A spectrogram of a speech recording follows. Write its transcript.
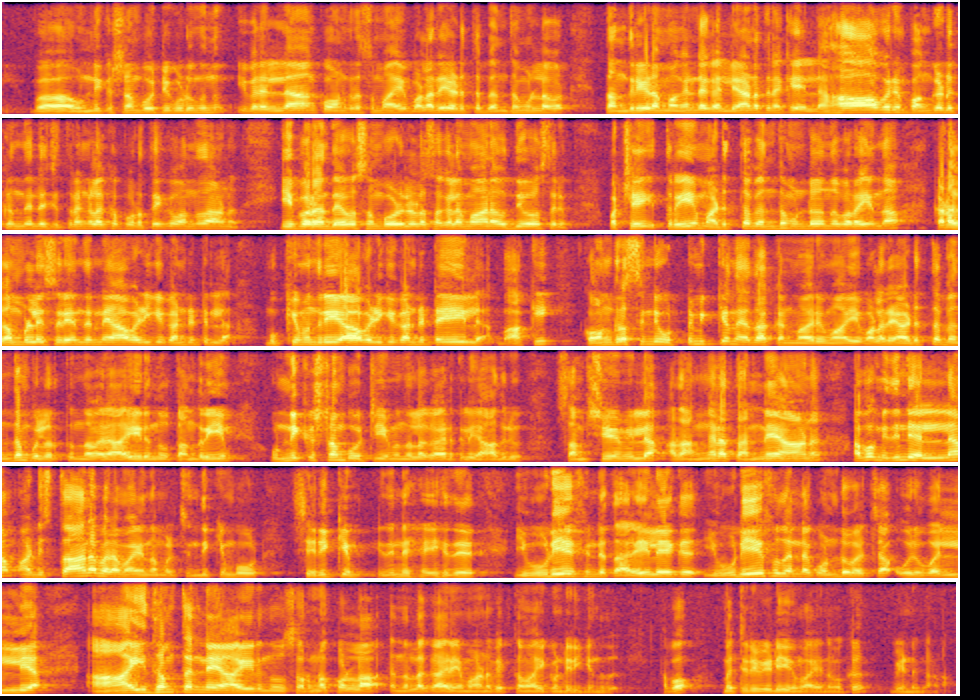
ഉണ്ണികൃഷ്ണൻ പോറ്റി കുടുങ്ങുന്നു. ഇവരെല്ലാം കോൺഗ്രസുമായി വളരെ അടുത്ത ബന്ധമുള്ളവർ. തന്ത്രിയുടെ മകന്റെ കല്യാണത്തിനൊക്കെ എല്ലാവരും പങ്കെടുക്കുന്നതിന്റെ ചിത്രങ്ങളൊക്കെ പുറത്തേക്ക് വന്നതാണ്. ഈ പറയുന്ന ദേവസ്വം ബോർഡിലുള്ള സകലമാന ഉദ്യോഗസ്ഥരും. പക്ഷേ ഇത്രയും അടുത്ത ബന്ധമുണ്ട് എന്ന് പറയുന്ന കടകംപള്ളി സുരേന്ദ്രനെ ആ വഴിക്ക് കണ്ടിട്ടില്ല. മുഖ്യമന്ത്രിയെ ആ വഴിക്ക് കണ്ടിട്ടേയില്ല. ബാക്കി കോൺഗ്രസിന്റെ ഒട്ടുമിക്ക നേതാക്കന്മാരുമായി വളരെ അടുത്ത ബന്ധം പുലർത്തുന്നവരായിരുന്നു തന്ത്രിയും ഉണ്ണികൃഷ്ണൻ പോറ്റിയും എന്നുള്ള കാര്യത്തിൽ യാതൊരു സംശയവുമില്ല. അത് അങ്ങനെ തന്നെയാണ്. അപ്പം ഇതിന്റെ എല്ലാം അടിസ്ഥാനപരമായി നമ്മൾ ചിന്തിക്കുമ്പോൾ ശരിക്കും ഇതിന്റെ ഇത് യു ഡി എഫിന്റെ തലയിലേക്ക് യു ഡി എഫ് തന്നെ കൊണ്ടുവച്ച ഒരു വലിയ ആയുധം തന്നെയായിരുന്നു സ്വർണക്കൊള്ള എന്നുള്ള കാര്യമാണ് വ്യക്തമായിക്കൊണ്ടിരിക്കുന്നത്. അപ്പോൾ മറ്റൊരു വീഡിയോയുമായി നമുക്ക് വീണ്ടും കാണാം.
